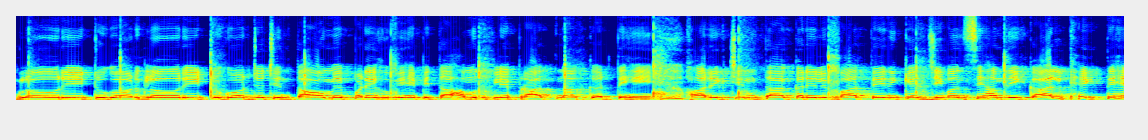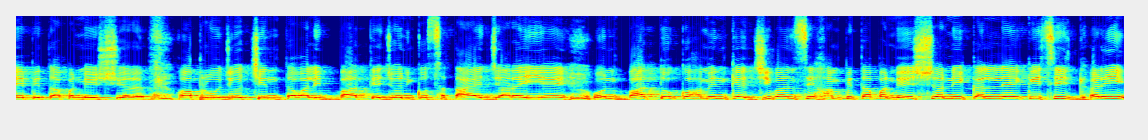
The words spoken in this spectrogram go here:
Glory to God glory to God जो चिंताओं में पड़े हुए हैं, पिता, हम उनके लिए प्रार्थना करते हैं। हर एक चिंता करने वाली बातें इनके जीवन से हम निकाल फेंकते हैं, पिता परमेश्वर। और प्रभु, जो चिंता वाली बातें जो इनको सताए जा रही है, उन बातों को हम इनके जीवन से हम पिता परमेश्वर निकलने किसी घड़ी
